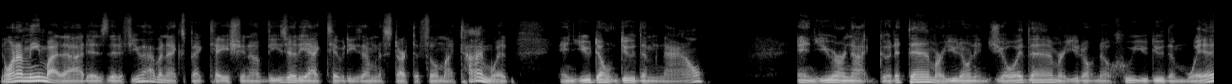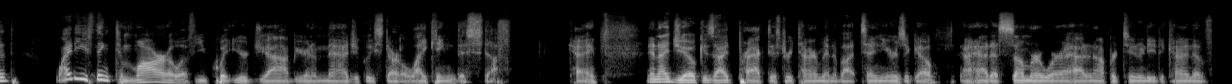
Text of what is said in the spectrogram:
And what I mean by that is that if you have an expectation of these are the activities I'm going to start to fill my time with, and you don't do them now, and you are not good at them, or you don't enjoy them, or you don't know who you do them with, why do you think tomorrow, if you quit your job, you're going to magically start liking this stuff? Okay. And I joke as I practiced retirement about 10 years ago. I had a summer where I had an opportunity to kind of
